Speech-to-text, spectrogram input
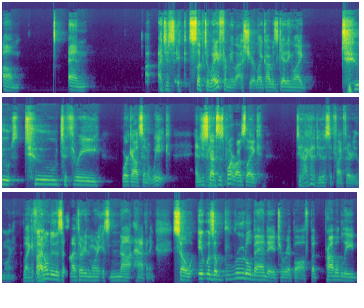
um, and I just it slipped away from me last year. Like I was getting like two two to three workouts in a week and it just got to this point where I was like, dude, I got to do this at 5 30 in the morning. Like, if yeah. I don't do this at 5 30 in the morning, it's not happening. So it was a brutal band aid to rip off. But probably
